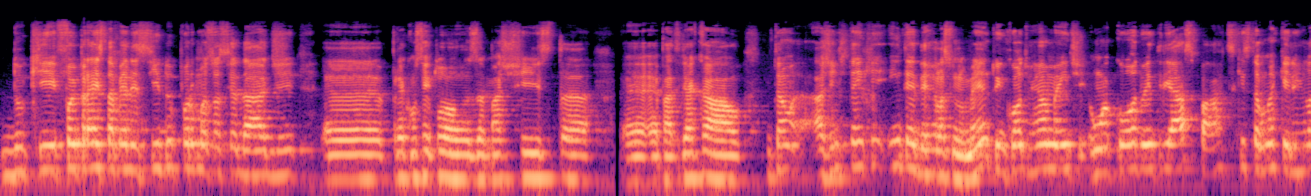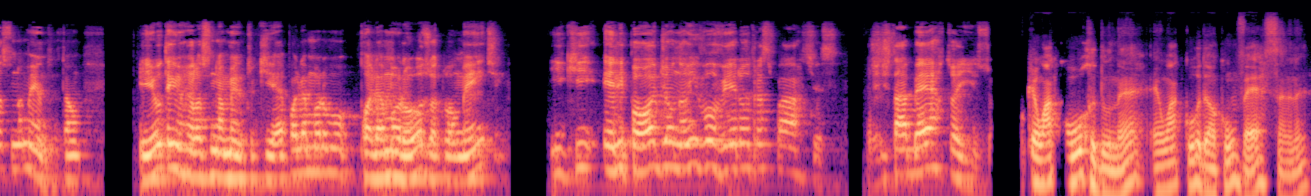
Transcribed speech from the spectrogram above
do que foi pré-estabelecido por uma sociedade é, preconceituosa, machista, é, é, patriarcal. Então, a gente tem que entender relacionamento enquanto realmente um acordo entre as partes que estão naquele relacionamento. Então, eu tenho um relacionamento que é poliamor poliamoroso atualmente e que ele pode ou não envolver outras partes. A gente está aberto a isso. Porque é um acordo, né? É um acordo, é uma conversa, né?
